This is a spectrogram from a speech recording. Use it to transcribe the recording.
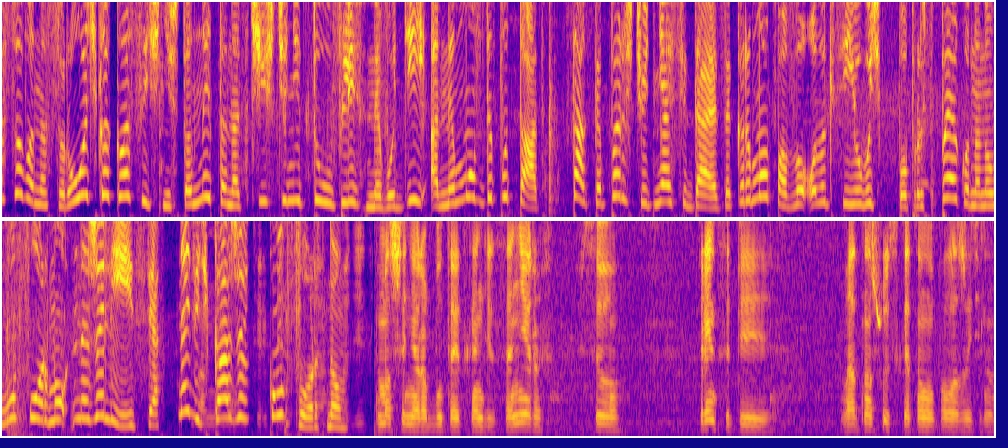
Прасована сорочка, класичні штани та начищені туфлі. Не водій, а немов депутат. Так тепер щодня сідає за кермо Павло Олексійович. Попри спеку на нову форму не жаліється. Навіть каже, комфортно. В машине работает кондиционер, все. В принципе, отношусь к этому положительно.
